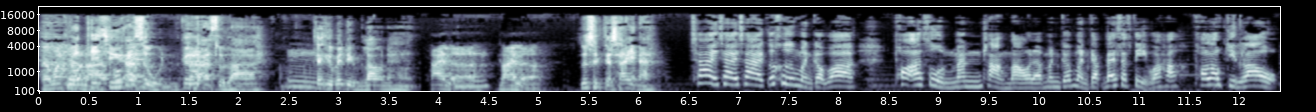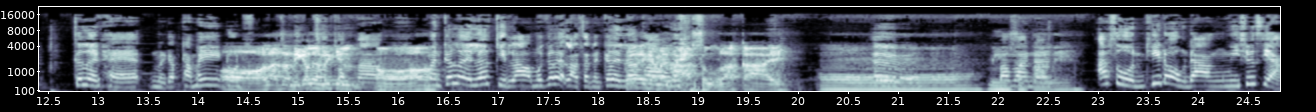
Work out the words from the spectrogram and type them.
แต่ว่าเทวแล้วดาที่ชื่อโอเคอสูรก็คืออสุราอืมก็คือไม่ดื่มเหล้านะฮะ ได้เหรออือฮึได้เหรอ รู้สึกจะใช่นะใช่ใช่ใช่ก็คือเหมือนกับว่า พออสูรมันสั่งเมาแล้วมันก็เหมือนกับได้สติว่าคะเพราะเรากินเหล้า ก็เลยแพ้เหมือนกับทำให้อ๋โดอนหลังจากนี้ก็เลยไม่กินตกมาอ๋อมันก็เลยเลิกกินเหล้ามันก็เลยหลังจากนั้นก็เลยก็เลิกเลยเหกลายล้าเป็นเลยอสุรกายโอ้เออมีประสมาณตนั้อนรี่อสูรที่โด่งดังมีชื่อเสียง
